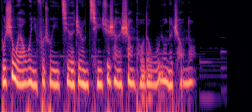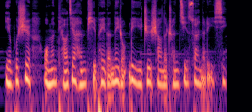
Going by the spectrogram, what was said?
不是我要为你付出一切的这种情绪上的上头的无用的承诺，也不是我们条件很匹配的那种利益至上的纯计算的理性，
